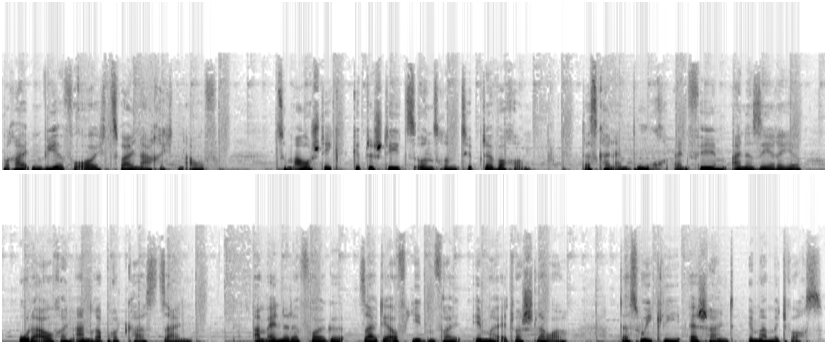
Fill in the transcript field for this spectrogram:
bereiten wir für euch zwei Nachrichten auf. Zum Ausstieg gibt es stets unseren Tipp der Woche. Das kann ein Buch, ein Film, eine Serie oder auch ein anderer Podcast sein. Am Ende der Folge seid ihr auf jeden Fall immer etwas schlauer. Das Weekly erscheint immer mittwochs.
